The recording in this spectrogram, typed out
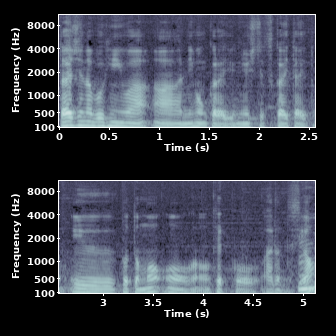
大事な部品は日本から輸入して使いたいということも結構あるんですよ。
